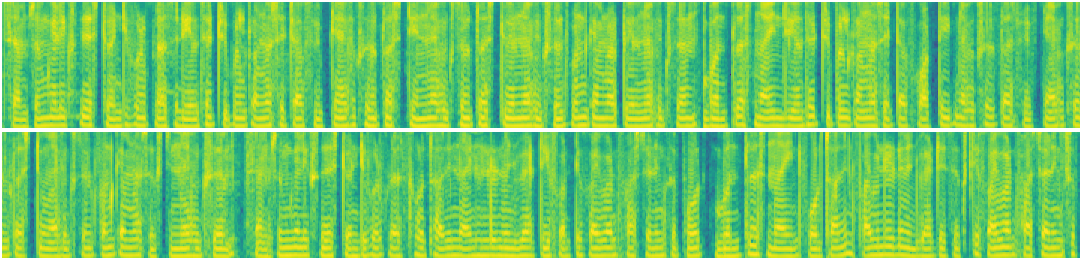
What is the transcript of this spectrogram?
Samsung Galaxy S twenty four plus rear से triple camera setup fifty megapixel plus ten megapixel plus twelve megapixel front camera twelve megapixel OnePlus nine rear से triple camera setup forty eight megapixel plus fifty megapixel plus two megapixel front camera sixteen megapixel Samsung Galaxy S twenty four plus four thousand nine hundred M battery forty five watt fast charging support OnePlus nine four thousand five hundred M battery sixty five watt fast charging support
